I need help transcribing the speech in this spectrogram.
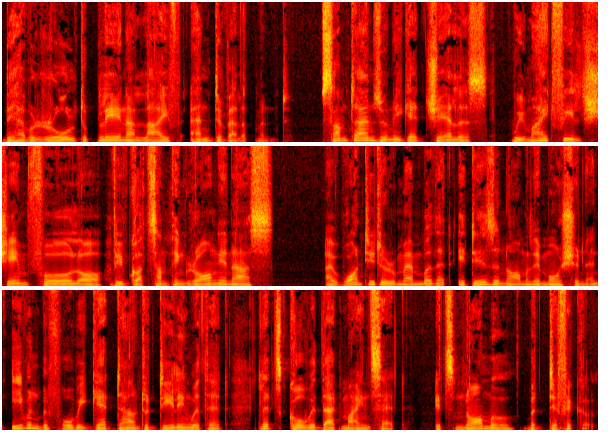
They have a role to play in our life and development. Sometimes when we get jealous, we might feel shameful or we've got something wrong in us. I want you to remember that it is a normal emotion, and even before we get down to dealing with it, let's go with that mindset. It's normal but difficult.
